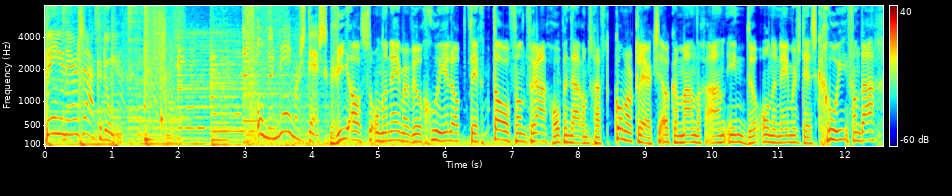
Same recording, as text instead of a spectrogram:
BNR Zaken doen. Ondernemersdesk. Wie als ondernemer wil groeien loopt tegen tal van vragen op. En daarom schuift Connor Klerks elke maandag aan in de Ondernemersdesk Groei. Vandaag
